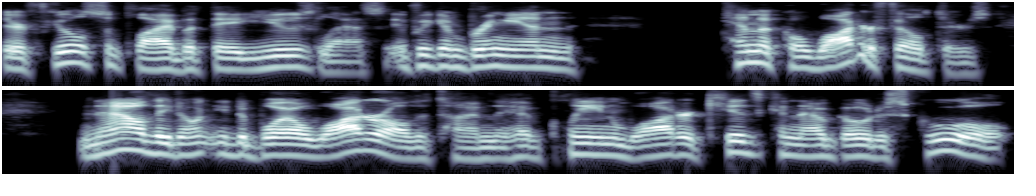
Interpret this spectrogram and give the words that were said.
their fuel supply, but they use less. If we can bring in chemical water filters, now they don't need to boil water all the time. They have clean water. Kids can now go to school,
